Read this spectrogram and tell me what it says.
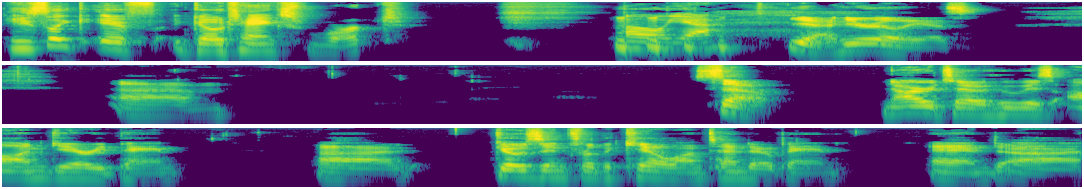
He's like if Gotenks worked. oh yeah. yeah, he really is. Um So, Naruto, who is on Gary Payne, uh, goes in for the kill on Tendo Pain, and uh,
